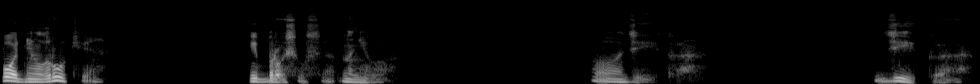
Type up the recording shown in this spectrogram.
Поднял руки и бросился на него. О, дико, дико,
